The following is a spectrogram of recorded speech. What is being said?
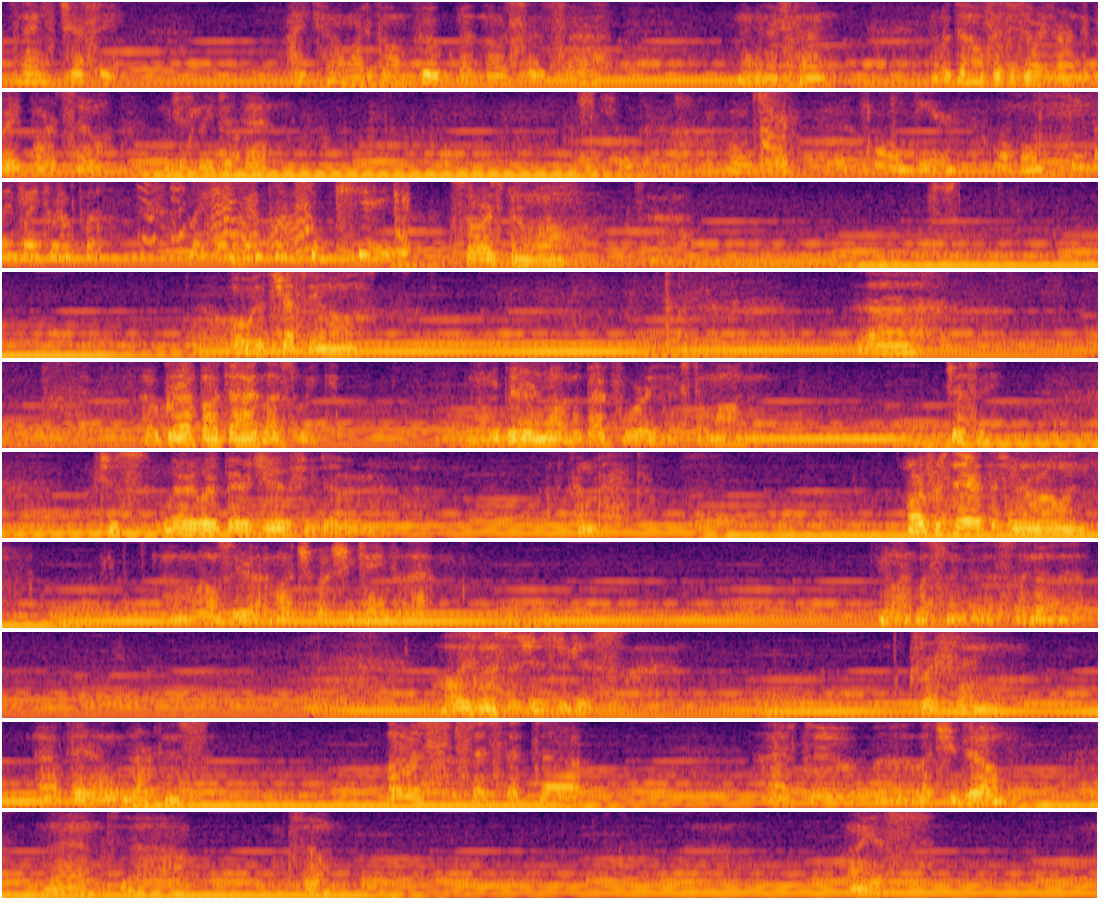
His name's Jesse. I kind of wanted to call him Coop, but Lois says, uh, maybe next time. But Donald says he's already earned the great part, so we'll just leave it at that. Dear. Oh, say bye bye, Grandpa. Bye bye, Grandpa. It's okay. Sorry, it's been a while. It's, uh, just. What with Jesse and all. Uh. Oh, Grandpa died last week. We buried him out in the back 40 next to Mom and Jesse. Which is where we would have buried you if you'd ever come back. Marv was there at the funeral, and uh, we don't see her that much, but she came for that. You aren't listening to this, I know that. All these messages are just drifting out there in the darkness. Lois says that uh, I have to uh, let you go. And uh, so, I guess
